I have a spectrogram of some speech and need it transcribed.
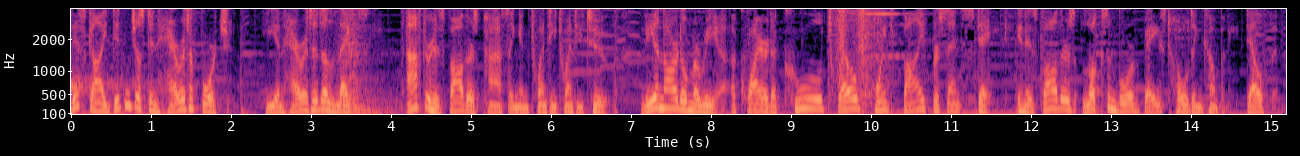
this guy didn't just inherit a fortune, he inherited a legacy. After his father's passing in 2022, Leonardo Maria acquired a cool 12.5% stake in his father's Luxembourg-based holding company, Delfin.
